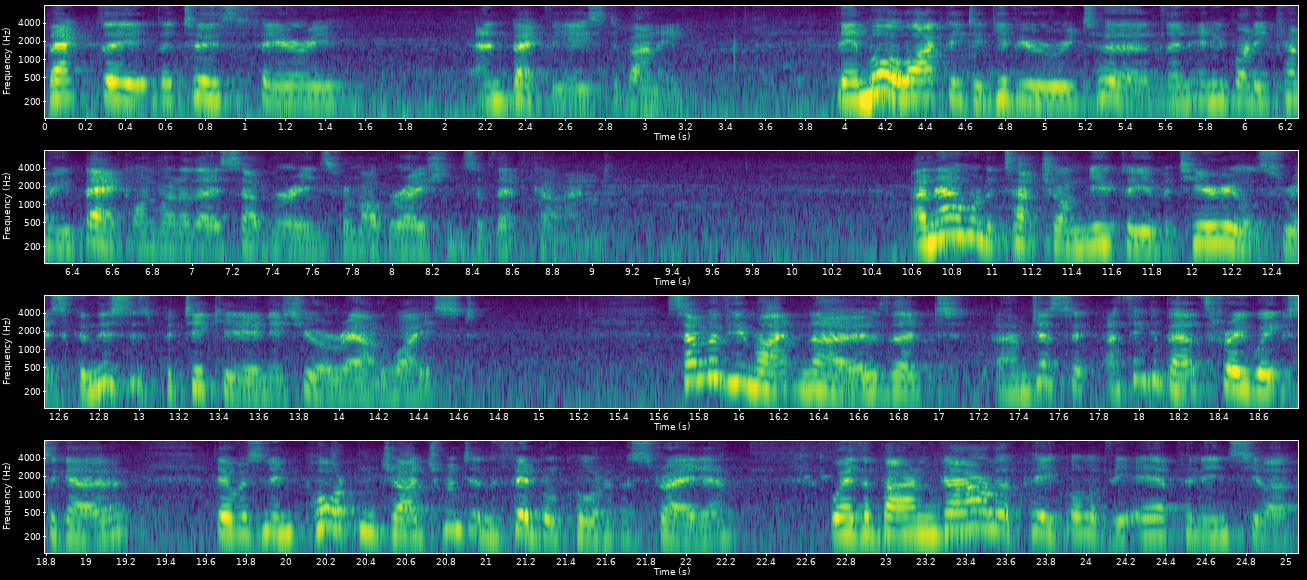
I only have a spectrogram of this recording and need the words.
back the, the Tooth Fairy and back the Easter Bunny. They're more likely to give you a return than anybody coming back on one of those submarines from operations of that kind. I now want to touch on nuclear materials risk, and this is particularly an issue around waste. Some of you might know that um, just, I think about three weeks ago, there was an important judgment in the Federal Court of Australia where the Barngarla people of the Eyre Peninsula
